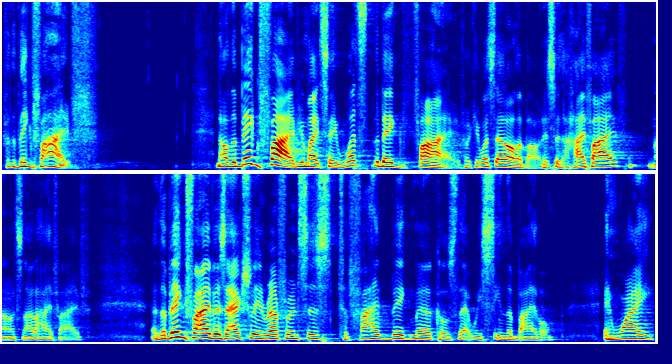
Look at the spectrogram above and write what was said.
for the big five? Now, the big five, you might say, what's the big five? Okay, what's that all about? Is it a high five? No, it's not a high five. The big five is actually in references to five big miracles that we see in the Bible and why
